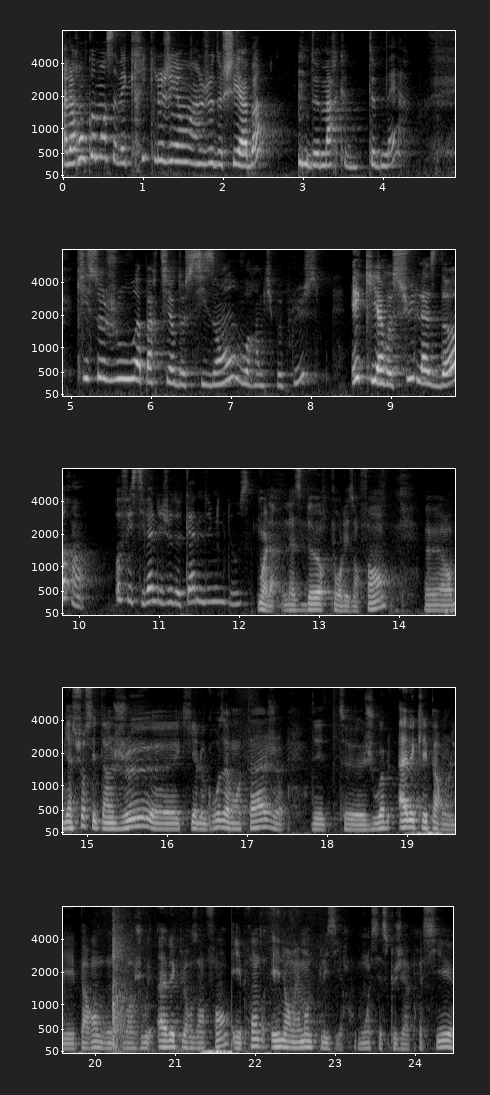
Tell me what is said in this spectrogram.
Alors, on commence avec Rick le Géant, un jeu de chez ABBA, de Marc Tebner, qui se joue à partir de 6 ans, voire un petit peu plus, et qui a reçu l'As d'or au Festival des Jeux de Cannes 2012. Voilà, l'As d'or pour les enfants. Euh, alors bien sûr, c'est un jeu euh, qui a le gros avantage d'être euh, jouable avec les parents. Les parents vont pouvoir jouer avec leurs enfants et prendre énormément de plaisir. Moi, c'est ce que j'ai apprécié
